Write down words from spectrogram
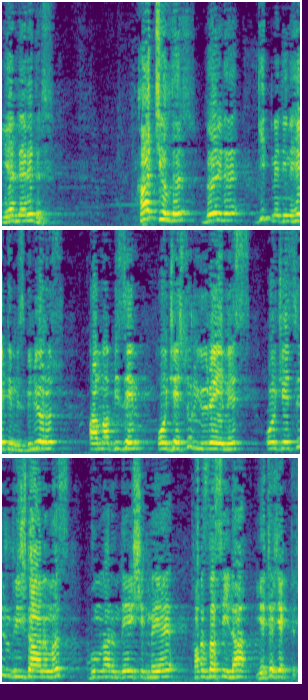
yerleridir. Kaç yıldır böyle gitmediğini hepimiz biliyoruz. Ama bizim o cesur yüreğimiz, o cesur vicdanımız bunların değişilmeye fazlasıyla yetecektir.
